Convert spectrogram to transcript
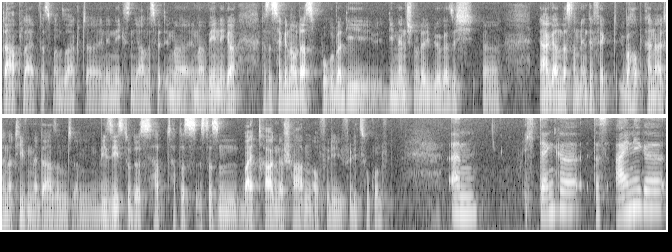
da bleibt, dass man sagt, äh, in den nächsten Jahren, es wird immer, immer weniger. Das ist ja genau das, worüber die, die Menschen oder die Bürger sich äh, ärgern, dass am Endeffekt überhaupt keine Alternativen mehr da sind. Ähm, wie siehst du das? Hat, hat das ist das ein weittragender Schaden auch für die, für die Zukunft? Ähm, ich denke, dass einige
